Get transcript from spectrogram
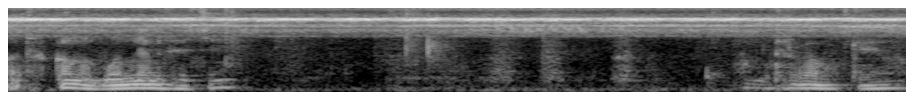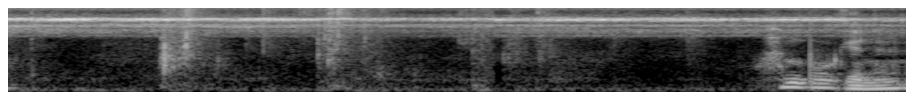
아 잠깐만 뭔 냄새지? 한번 들어가 볼게요. 한복이네.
